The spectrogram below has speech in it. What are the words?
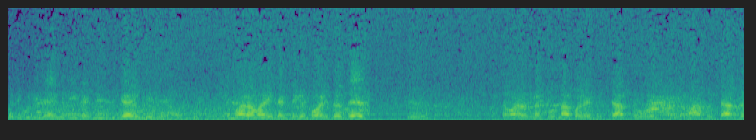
બધી ઉડી જાય, બધી ઇલેક્ટ્રિસિટી ક્યાં ઉડી તમારામાં ઇલેક્ટ્રિકલ બોડી તો છે. તમારે લખવું ના પડે કે ચારસો વોલ્ટ આ તો ચારસો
